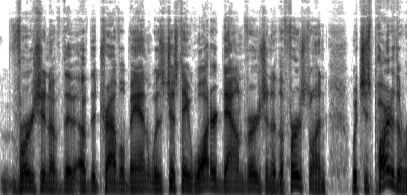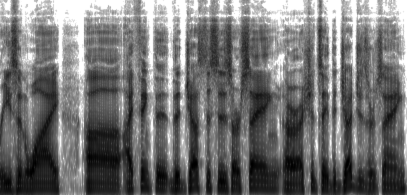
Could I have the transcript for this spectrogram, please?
version of the of the travel ban was just a watered down version of the first one, which is part of the reason why uh, I think the the justices are saying, or I should say, the judges are saying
